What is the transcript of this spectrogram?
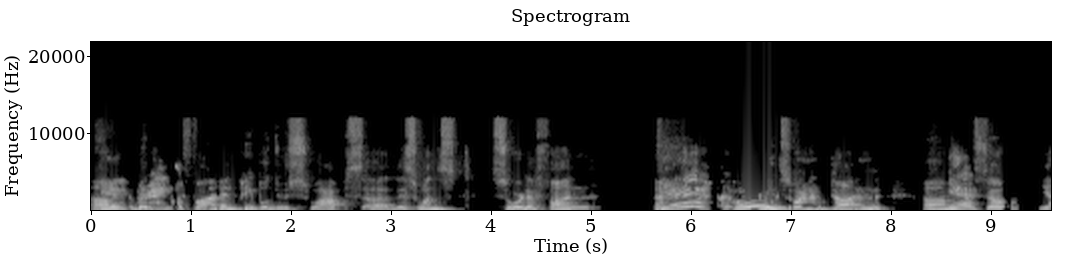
um, yeah, but fun, and people do swaps. Uh, this one's sort of fun. Yeah, cool. I mean, sort of done. Um, yeah. So yeah,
